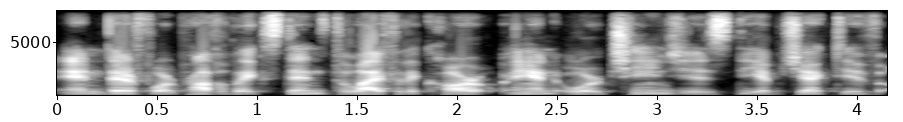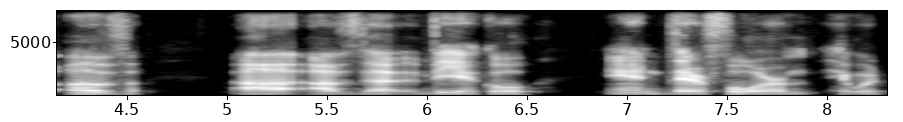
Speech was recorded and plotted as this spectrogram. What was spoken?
and therefore probably extends the life of the car and or changes the objective of uh, of the vehicle and therefore it would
